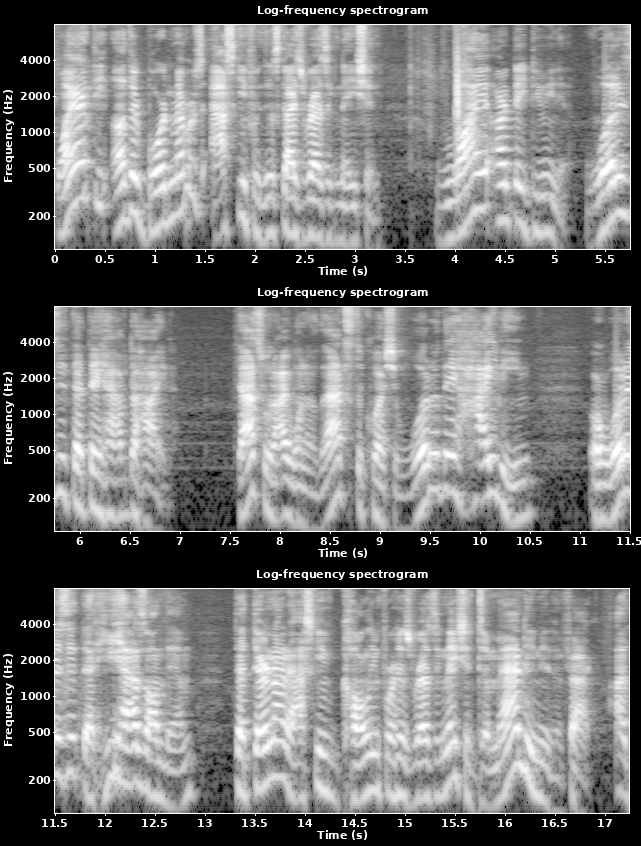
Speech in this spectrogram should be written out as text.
Why aren't the other board members asking for this guy's resignation? Why aren't they doing it? What is it that they have to hide? That's what I want to know. That's the question. What are they hiding, or what is it that he has on them that they're not asking, calling for his resignation, demanding it? In fact, I,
